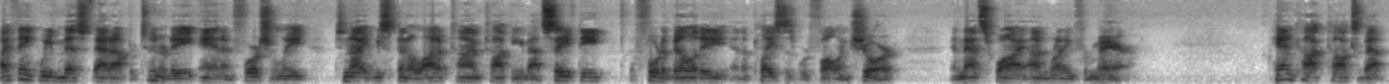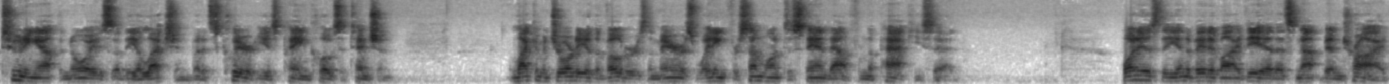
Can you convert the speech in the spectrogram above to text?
I think we've missed that opportunity, and unfortunately, tonight we spent a lot of time talking about safety, affordability, and the places we're falling short, and that's why I'm running for mayor. Hancock talks about tuning out the noise of the election, but it's clear he is paying close attention. Like a majority of the voters, the mayor is waiting for someone to stand out from the pack, he said. What is the innovative idea that's not been tried?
